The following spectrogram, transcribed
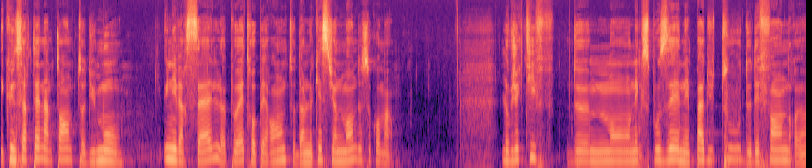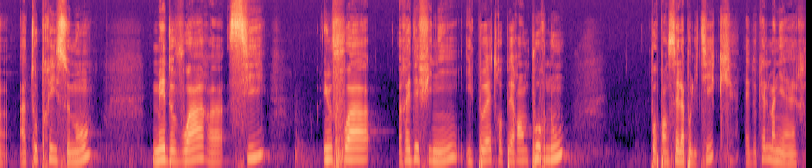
et qu'une certaine entente du mot universel peut être opérante dans le questionnement de ce commun. L'objectif de mon exposé n'est pas du tout de défendre à tout prix ce mot, mais de voir si, une fois redéfini, il peut être opérant pour nous, pour penser la politique, et de quelle manière?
